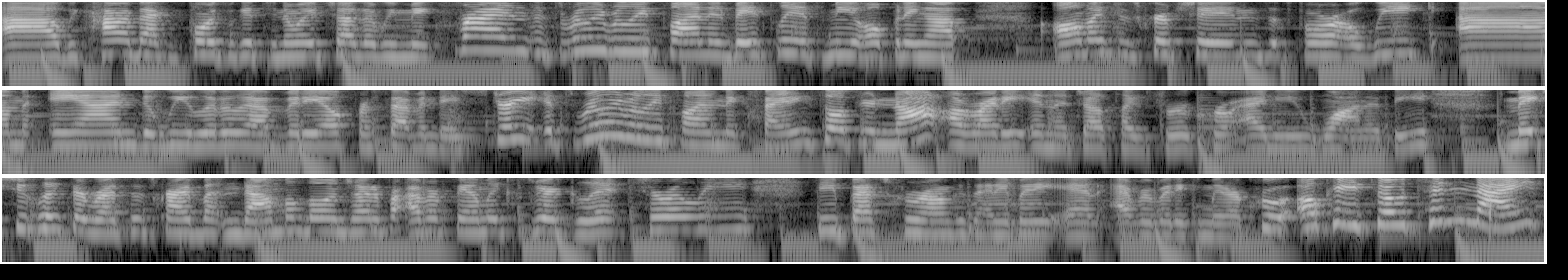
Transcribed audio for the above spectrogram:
Uh, we comment back and forth, we get to know each other, we make friends. It's really, really fun. And basically it's me opening up all my subscriptions for a week. Um, and we literally have video for seven days straight. It's really, really fun and exciting. So if you're not already in the Just Like Drew crew and you wanna be, make sure you click the red subscribe button down below and join the Forever family because we're literally the best crew around because anybody and everybody can meet our crew. Okay, so tonight,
